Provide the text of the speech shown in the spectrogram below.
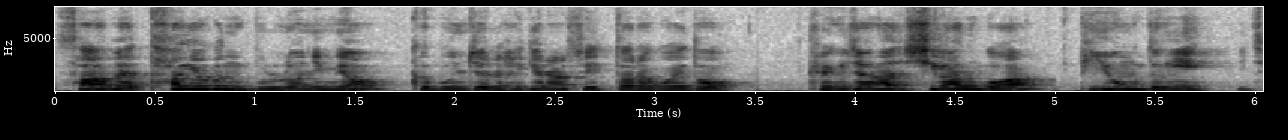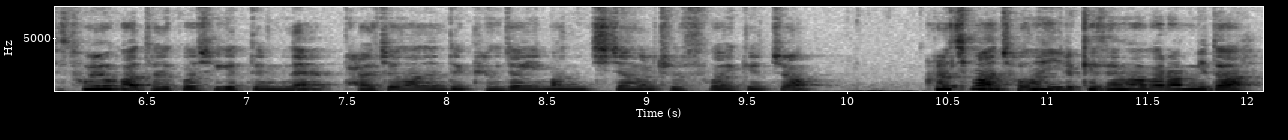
사업의 타격은 물론이며 그 문제를 해결할 수 있다라고 해도 굉장한 시간과 비용 등이 이제 소요가 될 것이기 때문에 발전하는 데 굉장히 많은 지장을 줄 수가 있겠죠. 그렇지만 저는 이렇게 생각을 합니다.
